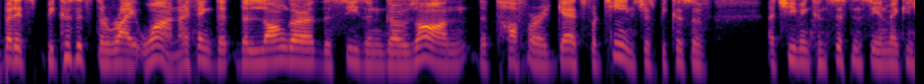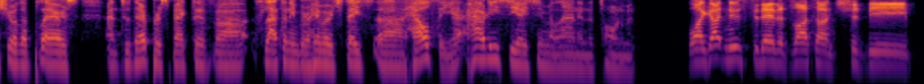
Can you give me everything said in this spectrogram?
but it's because it's the right one. I think that the longer the season goes on, the tougher it gets for teams, just because of achieving consistency and making sure that players and to their perspective, uh, Zlatan Ibrahimovic stays uh, healthy. How do you see AC Milan in the tournament? Well, I got news today that Zlatan should be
